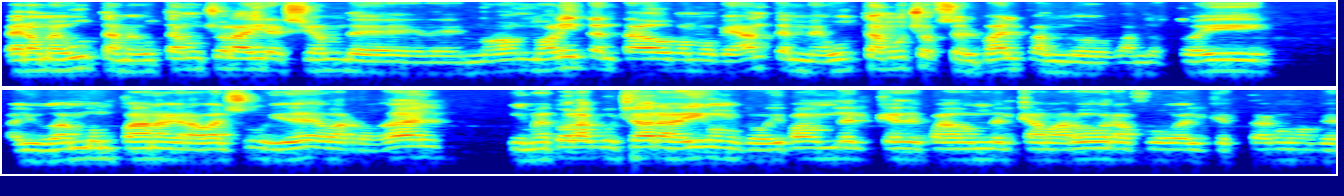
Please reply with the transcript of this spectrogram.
pero me gusta, me gusta mucho la dirección de, no, no lo he intentado como que antes, me gusta mucho observar cuando, cuando estoy ayudando a un pana a grabar su video, a rodar, y meto la cuchara ahí como que voy para donde el, que, para donde el camarógrafo, el que está como que,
